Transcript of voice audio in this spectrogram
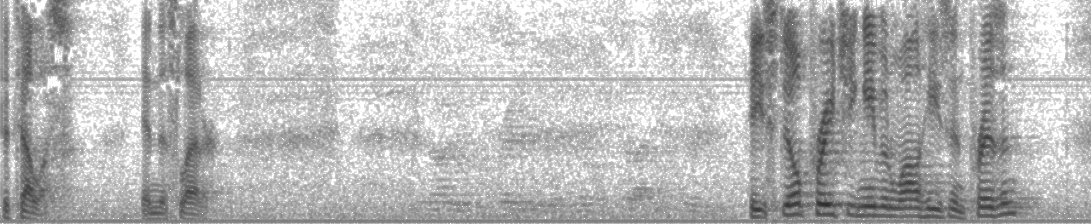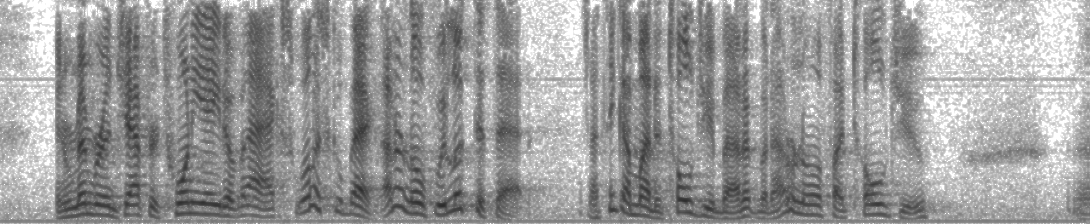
to tell us in this letter? He's still preaching even while he's in prison. And remember in chapter 28 of Acts, well, let's go back. I don't know if we looked at that. I think I might have told you about it, but I don't know if I told you uh,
